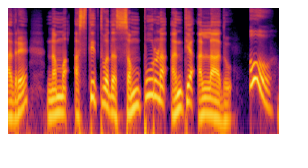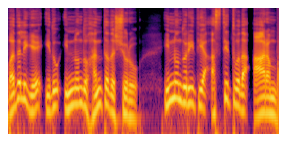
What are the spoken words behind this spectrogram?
ಆದರೆ ನಮ್ಮ ಅಸ್ತಿತ್ವದ ಸಂಪೂರ್ಣ ಅಂತ್ಯ ಅಲ್ಲ ಅದು. ಓ! ಬದಲಿಗೆ ಇದು ಇನ್ನೊಂದು ಹಂತದ ಶುರು. ಇನ್ನೊಂದು ರೀತಿಯ ಅಸ್ತಿತ್ವದ ಆರಂಭ.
